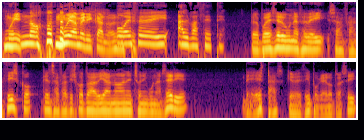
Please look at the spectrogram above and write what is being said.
muy, No. muy americano. O FBI Albacete. Pero puede ser un FBI San Francisco, que en San Francisco todavía no han hecho ninguna serie. De estas, quiero decir, porque hay otras sí.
